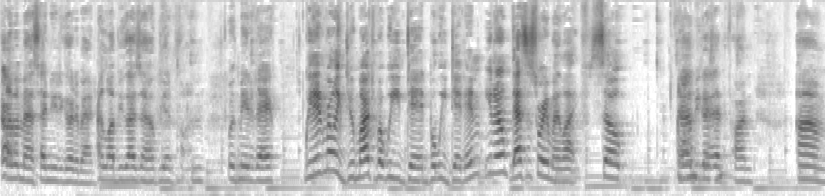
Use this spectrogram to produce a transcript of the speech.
I'm a mess. I need to go to bed. I love you guys. I hope you had fun with me today. We didn't really do much, but we did, but we didn't. You know, that's the story of my life. So I hope you guys good. had fun. Um,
